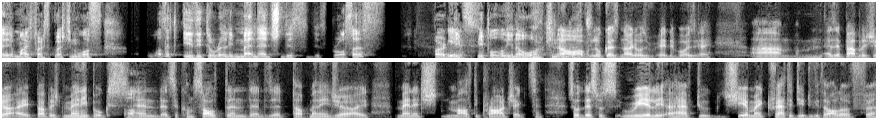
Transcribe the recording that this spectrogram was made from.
uh, my first question was, was it easy to really manage this this process? Thirty yes. people, you know, working no, on it. Lucas, no, it was it was. Uh, um, as a publisher, I published many books, oh. and as a consultant, as a top manager, I managed multi projects, and so this was really. I have to share my gratitude with all of uh,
